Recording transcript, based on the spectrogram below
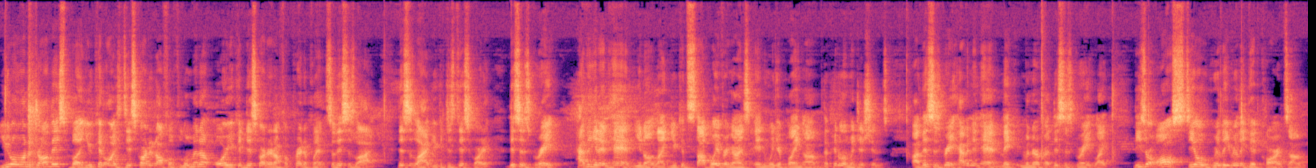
you don't want to draw this, but you can always discard it off of Lumina, or you can discard it off of Predaplant. So this is live. This is live. You can just discard it. This is great. Having it in hand, you know, like you can stop wavering eyes in when you're playing um the Pendulum Magicians. Uh, this is great. Having it in hand, make Minerva. This is great. Like these are all still really, really good cards. Um,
